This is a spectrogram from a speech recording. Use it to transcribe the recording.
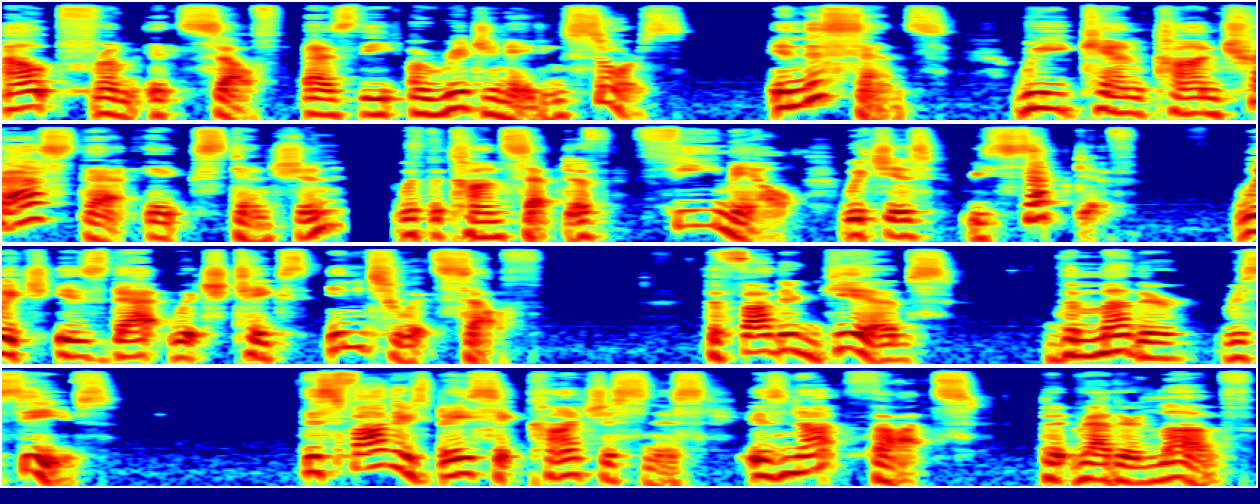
out from itself as the originating source. In this sense, we can contrast that extension with the concept of female, which is receptive, which is that which takes into itself. The Father gives, the Mother receives. This father's basic consciousness is not thoughts, but rather love,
